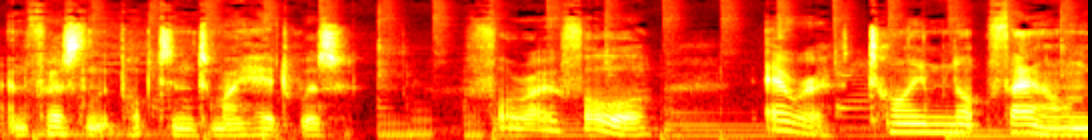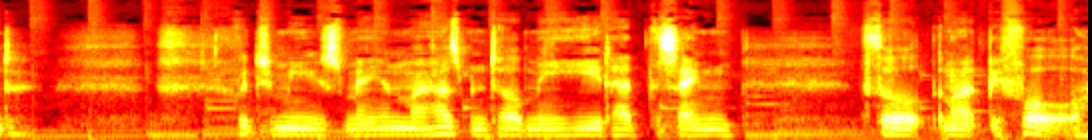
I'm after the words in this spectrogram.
And the first thing that popped into my head was 404 error time not found, which amused me. And my husband told me he'd had the same thought the night before.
